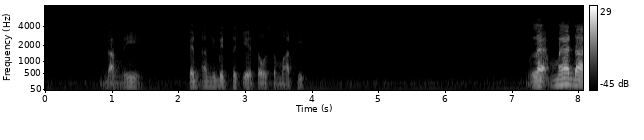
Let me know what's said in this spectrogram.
ๆ ดังนี้เป็นอนิมิตเจโตสมาธิ และแม้ได้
